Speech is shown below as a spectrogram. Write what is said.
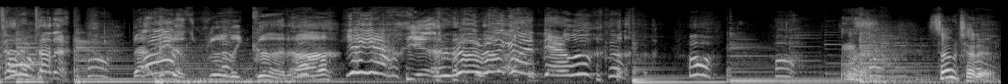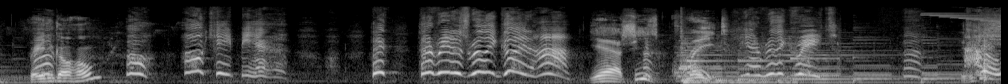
Tanner, Tanner. That oh, oh. Oh. Rita's really good, huh? yeah, yeah. Yeah. Really, really good there, Luke. Oh, So, Tutter, ready to go home? oh, okay, Bear. That, that Rita's really good, huh? Yeah, she's great. Yeah, really great. Here you go.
